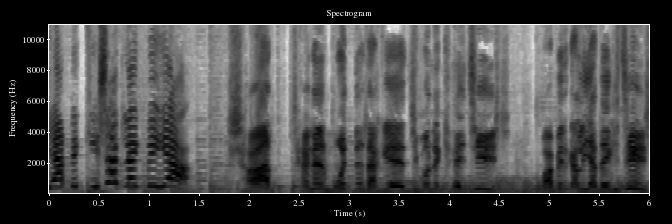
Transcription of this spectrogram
ইয়াতে কি স্বাদ লাগবে ইয়া? সাত ঠ্যাঙের মধ্যে থাকে জীবনে খেয়েছিস? বাপের কালিয়া দেখেছিস?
